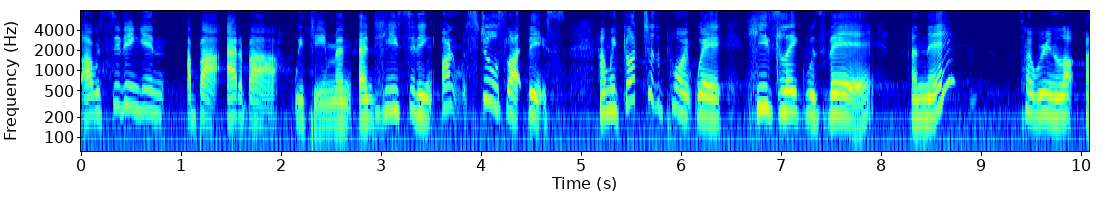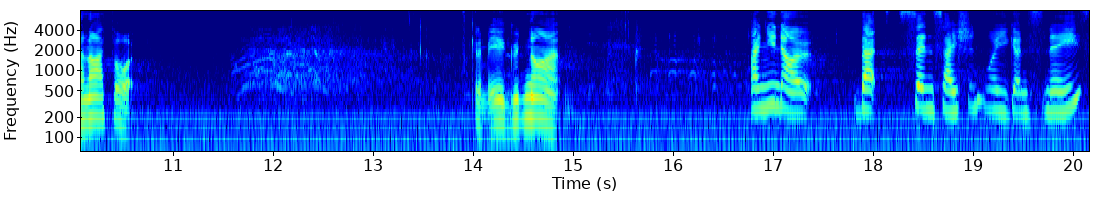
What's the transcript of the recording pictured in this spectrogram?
I was sitting in a bar, at a bar with him, and, and he's sitting on stools like this. And we got to the point where his leg was there and there, so we're in luck, and I thought, it's going to be a good night. And you know, that sensation where you're going to sneeze,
